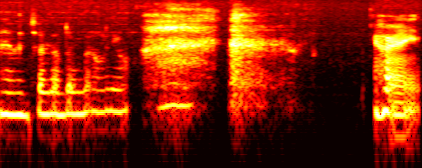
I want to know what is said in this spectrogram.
I haven't checked on doing that on. All right.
